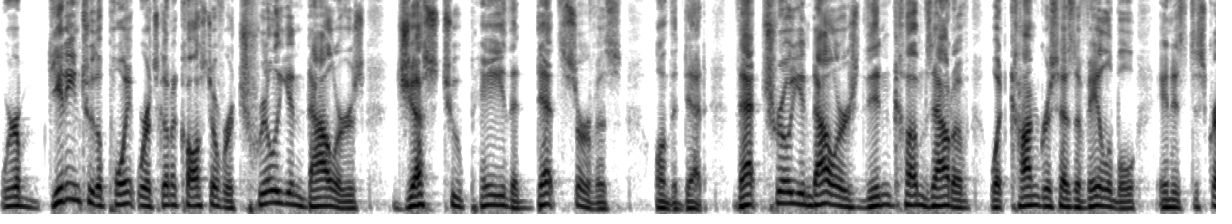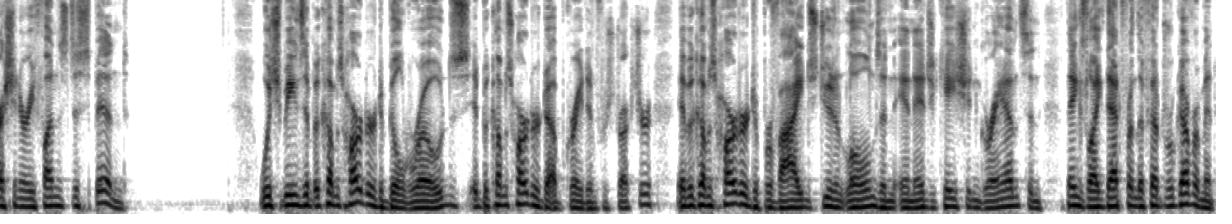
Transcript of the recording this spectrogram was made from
We're getting to the point where it's going to cost over a trillion dollars just to pay the debt service on the debt. That trillion dollars then comes out of what Congress has available in its discretionary funds to spend which means it becomes harder to build roads. It becomes harder to upgrade infrastructure. It becomes harder to provide student loans and, and education grants and things like that from the federal government.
